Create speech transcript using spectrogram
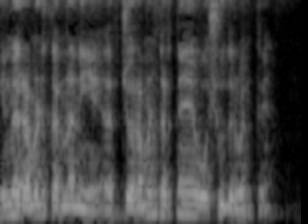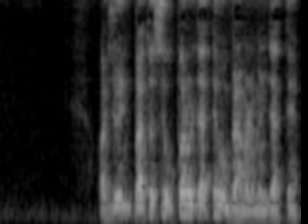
इनमें रमण करना नहीं है। और जो रमण करते हैं, वो शूद्र बनते हैं। और जो इन बातों से ऊपर उठ जाते हैं, वो ब्राह्मण बन जाते हैं।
